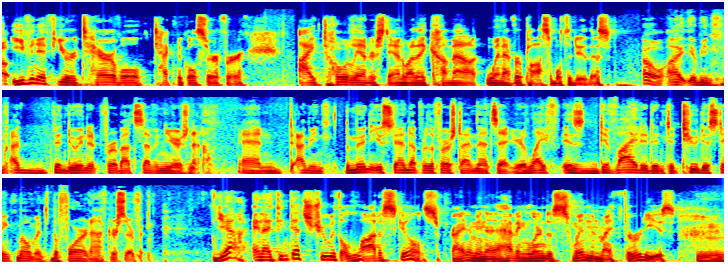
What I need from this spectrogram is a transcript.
Uh, even if you're a terrible technical surfer, I totally understand why they come out whenever possible to do this. Oh, I, I, mean, I've been doing it for about seven years now. And I mean, the minute you stand up for the first time, that's it. Your life is divided into two distinct moments before and after surfing. Yeah, and I think that's true with a lot of skills, right? I mean, having learned to swim in my 30s, mm-hmm.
